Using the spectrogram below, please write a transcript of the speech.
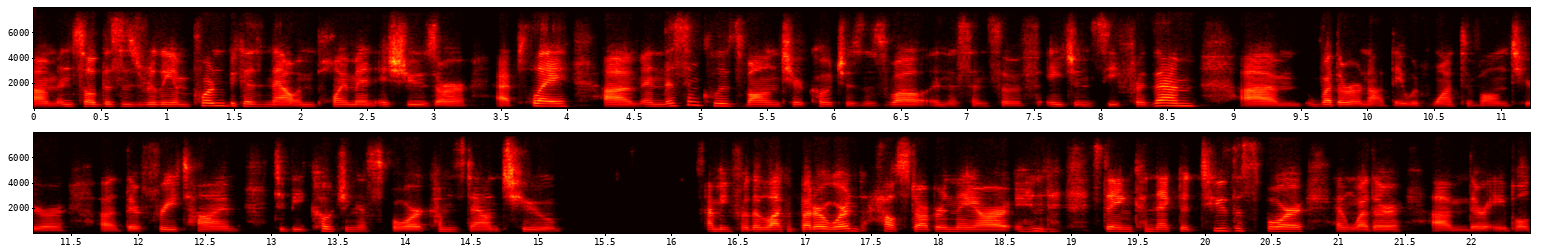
Um, and so this is really important because now employment issues are at play um, and this includes volunteer coaches as well in the sense of agency for them um, whether or not they would want to volunteer uh, their free time to be coaching a sport comes down to I mean, for the lack of better word, how stubborn they are in staying connected to the sport and whether um, they're able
